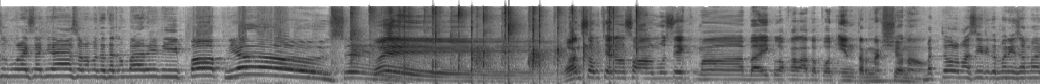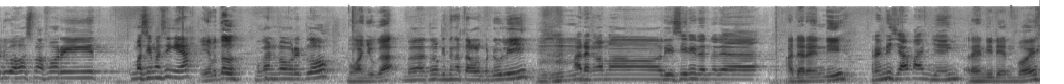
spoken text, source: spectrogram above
langsung mulai saja. Selamat datang kembali di Pop News. Wey. One Stop Channel soal musik, baik lokal ataupun internasional. Betul, masih ditemani sama dua host favorit masing-masing ya. Iya betul. Bukan favorit lo. Bukan juga. Betul, kita nggak terlalu peduli. Ada Kamal di sini dan ada Ada Randy, Randy siapa anjing? Randy Denboy.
